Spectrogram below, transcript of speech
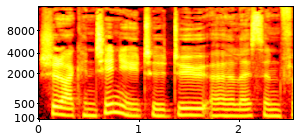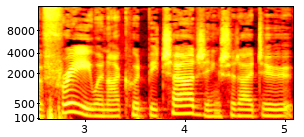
Should I continue to do a lesson for free when I could be charging? Should I do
